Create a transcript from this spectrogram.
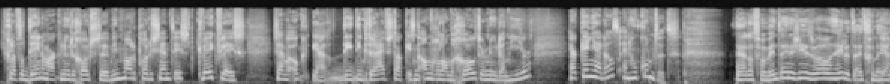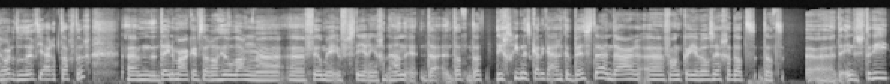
ik geloof dat Denemarken nu de grootste windmolenproducent is. Kweekvlees zijn we ook, ja, die, die bedrijfstak is in andere landen groter nu dan hier. Herken jij dat en hoe komt het? Ja, dat van windenergie is wel een hele tijd geleden Ja. hoor. Dat was echt jaren tachtig. Ehm, Denemarken heeft daar al heel lang eh, eh, veel meer investeringen gedaan. Eh, da- dat, dat, die geschiedenis ken ik eigenlijk het beste. En daarvan kun je wel zeggen dat, dat eh, de industrie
